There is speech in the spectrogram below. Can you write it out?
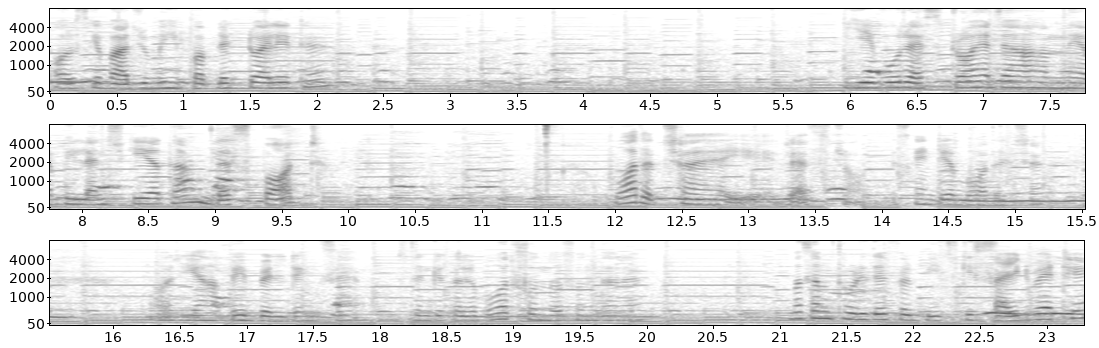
और उसके बाजू में ही पब्लिक टॉयलेट है। ये वो रेस्टोरेंट है जहाँ हमने अभी लंच किया था द स्पॉट बहुत अच्छा है ये रेस्टोरेंट इसका इंटीरियर बहुत अच्छा है। और यहाँ पे बिल्डिंग्स हैं, जिनके कलर बहुत सुंदर सुंदर है। बस हम थोड़ी देर फिर बीच की साइड बैठे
